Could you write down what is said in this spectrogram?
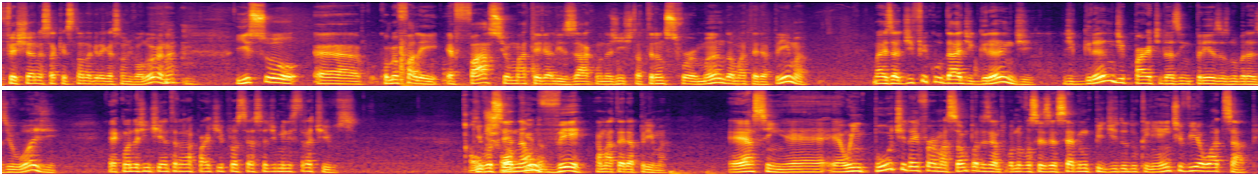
fechando essa questão da agregação de valor, né? Isso, é, como eu falei, é fácil materializar quando a gente está transformando a matéria-prima, mas a dificuldade grande de grande parte das empresas no Brasil hoje é quando a gente entra na parte de processos administrativos. É um que você choque, não né? vê a matéria-prima. É assim, é, é o input da informação, por exemplo, quando vocês recebem um pedido do cliente via WhatsApp.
